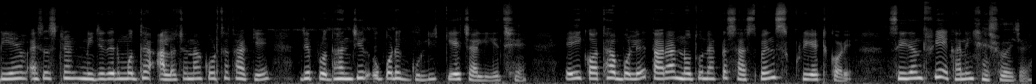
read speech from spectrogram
ডিএম অ্যাসিস্ট্যান্ট নিজেদের মধ্যে আলোচনা করতে থাকে যে প্রধানজির উপরে গুলি কে চালিয়েছে। এই কথা বলে তারা নতুন একটা সাসপেন্স ক্রিয়েট করে। সিজন থ্রি এখানেই শেষ হয়ে যায়।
